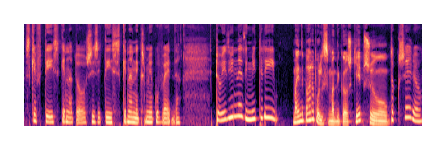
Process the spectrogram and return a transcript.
σκεφτείς και να το συζητήσεις και να ανοίξεις μια κουβέντα. Το ίδιο είναι, Δημήτρη, Μα είναι πάρα πολύ σημαντικό. Σκέψου, το ξέρω.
